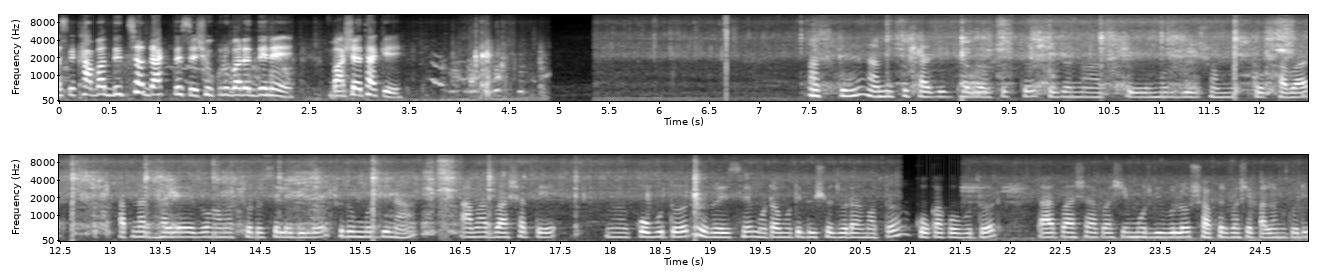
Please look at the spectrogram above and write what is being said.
আজকে খাবার দিচ্ছে ডাকতেছে, শুক্রবারের দিনে বাসায় থাকে। আজকে আমি একটু শারীরিকভাবে অসুস্থ, সেজন্য আজকে মুরগির সমস্ত খাবার আপনার ভাইয়া এবং আমার ছোট ছেলে দিল। শুধু মুরগি না, আমার বাসাতে কবুতর রয়েছে মোটামুটি দুশো জোড়ার মতো, কোকা কবুতর। তার পাশাপাশি মুরগিগুলো শখের পাশে পালন করি,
